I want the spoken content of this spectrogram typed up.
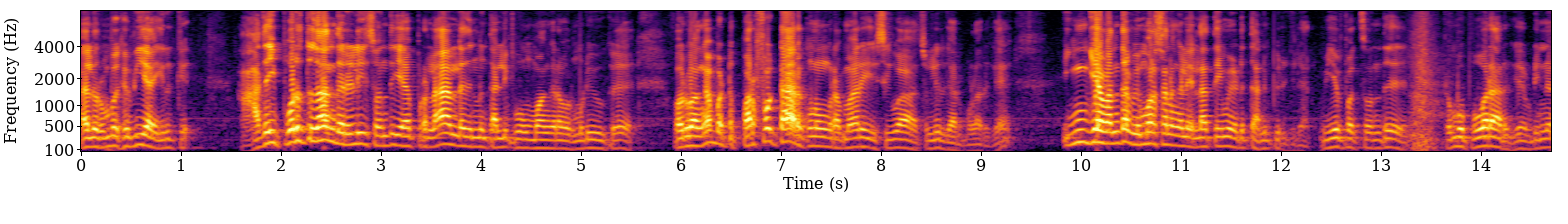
அதில் ரொம்ப ஹெவியாக இருக்குது அதை பொறுத்து தான் இந்த ரிலீஸ் வந்து ஏப்ரலா அல்லது இன்னும் தள்ளி போகுமாங்கிற ஒரு முடிவுக்கு வருவாங்க. பட் பர்ஃபெக்டாக இருக்கணுங்கிற மாதிரி சிவா சொல்லியிருக்கார் போல இருக்குது இங்கே வந்த விமர்சனங்கள் எல்லாத்தையுமே எடுத்து அனுப்பியிருக்கிறார். விஎஃப்எக்ஸ் வந்து ரொம்ப புவராக இருக்குது அப்படின்னு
